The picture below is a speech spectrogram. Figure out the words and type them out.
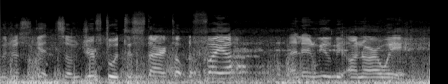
we just get some driftwood to start up the fire and then we'll be on our way.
